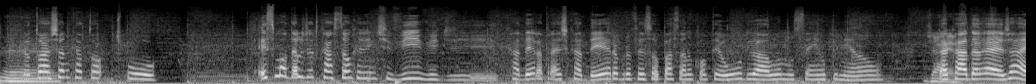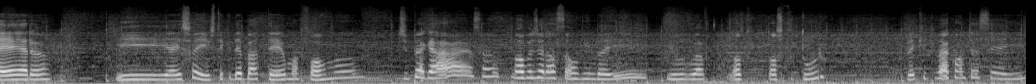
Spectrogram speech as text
é. É, Eu tô achando que, tipo, esse modelo de educação que a gente vive, de cadeira atrás de cadeira, o professor passando conteúdo e o aluno sem opinião, Já era. cada, é, já era. E é isso aí, a gente tem que debater uma forma de pegar essa nova geração vindo aí e o nosso, nosso futuro, ver o que, que vai acontecer aí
